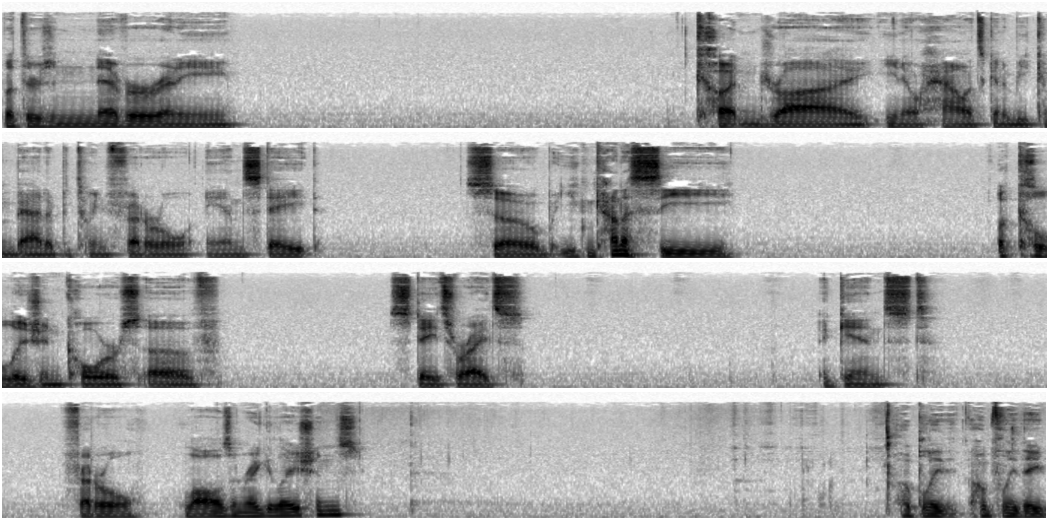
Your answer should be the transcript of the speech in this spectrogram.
but there's never any cut and dry, you know, how it's going to be combated between federal and state. So, but you can kind of see a collision course of states' rights against federal laws and regulations. Hopefully, hopefully they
